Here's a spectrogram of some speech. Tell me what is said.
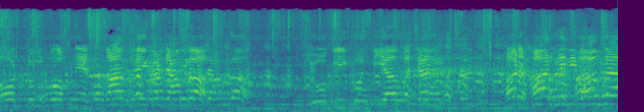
और तुमको अपने साथ लेकर जाऊँगा। योगी को दिया वचन हर हाल में निभाऊँगा।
